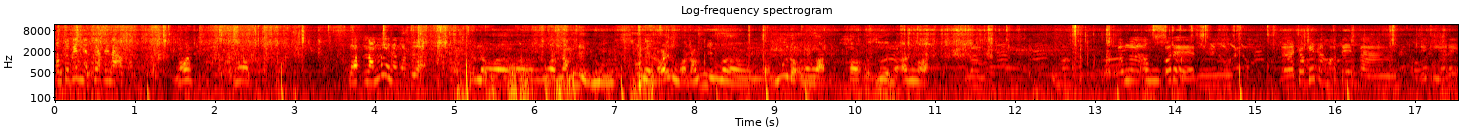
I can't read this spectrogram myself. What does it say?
Ông cho biết nhận xét thế nào? ngon ngọt Ngọt lắm hay là ngọt vừa? tức là ngọt lắm thì mình không thể nói là ngọt lắm nhưng mà ở mức độ là ngọt so của dưa là ăn ngọt Vâng. Ông ờ, ông có thể ờ, cho biết là họ tên và địa chỉ ở đây.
